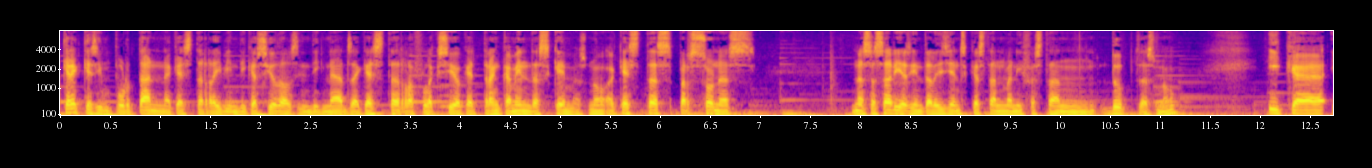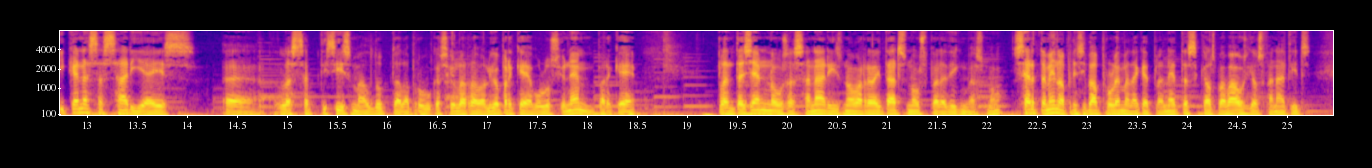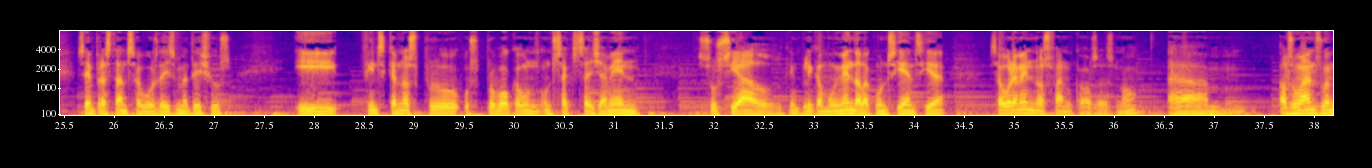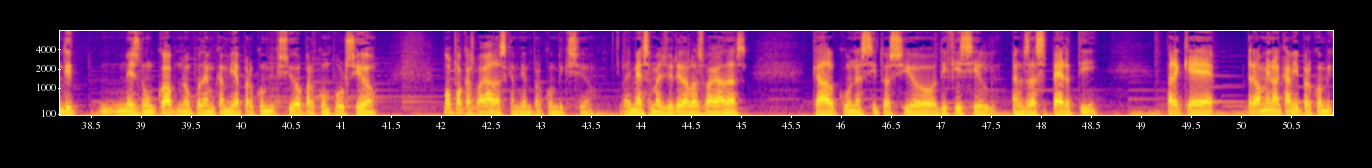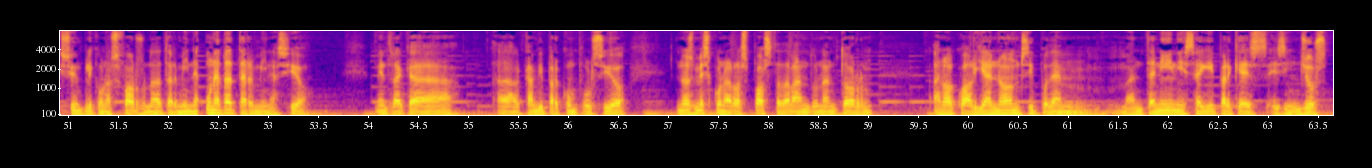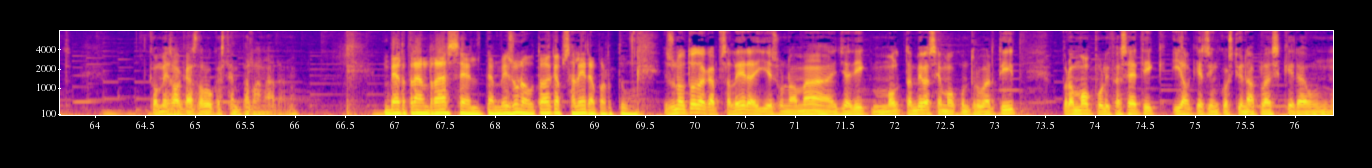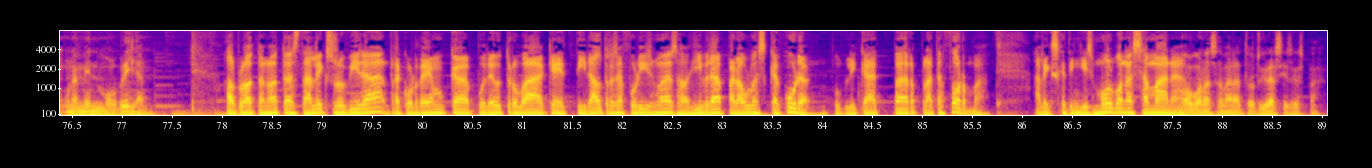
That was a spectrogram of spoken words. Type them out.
Crec que és important aquesta reivindicació dels indignats, aquesta reflexió, aquest trencament d'esquemes, no? Aquestes persones necessàries i intel·ligents que estan manifestant dubtes, no? I que, i que necessària és eh, l'escepticisme, el dubte, la provocació i la rebel·lió perquè evolucionem, perquè plantegem nous escenaris, noves realitats, nous paradigmes. No? Certament el principal problema d'aquest planeta és que els babaus i els fanàtics sempre estan segurs d'ells mateixos i fins que no es, pro us provoca un, un sacsejament social que implica un moviment de la consciència, segurament no es fan coses. No? Um, els humans ho hem dit més d'un cop, no podem canviar per convicció o per compulsió, molt poques vegades canviem per convicció. La immensa majoria de les vegades cal que una situació difícil ens desperti perquè realment el canvi per convicció implica un esforç, una, determina, una determinació, mentre que eh, el canvi per compulsió no és més que una resposta davant d'un entorn en el qual ja no ens hi podem mantenir ni seguir perquè és, és injust, com és el cas del que estem parlant ara. No? Bertrand Russell també és un autor de capçalera per tu. És un autor de capçalera i és un home, ja dic, molt, també va ser molt controvertit, però molt polifacètic, i el que és inqüestionable és que era un, una ment molt brillant. El blog de notes d'Àlex Rovira, recordem que podeu trobar aquest i d'altres aforismes al llibre Paraules que curen, publicat per Plataforma. Àlex, que tinguis molt bona setmana. Molt bona setmana a tots. Gràcies, Gaspar.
